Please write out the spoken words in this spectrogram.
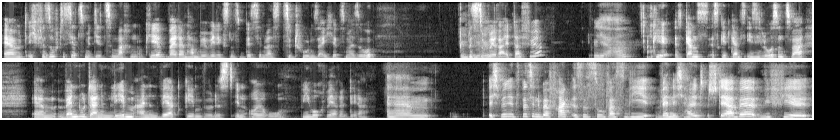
Ähm, ich versuche das jetzt mit dir zu machen, okay? Weil dann haben wir wenigstens ein bisschen was zu tun, sage ich jetzt mal so. Mhm. Bist du mhm. bereit dafür? Ja. Okay, es, ganz, es geht ganz easy los. Und zwar, ähm, wenn du deinem Leben einen Wert geben würdest in Euro, wie hoch wäre der? Ähm, ich bin jetzt ein bisschen überfragt, ist es so was wie, wenn ich halt sterbe, wie viel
